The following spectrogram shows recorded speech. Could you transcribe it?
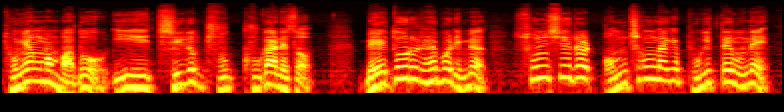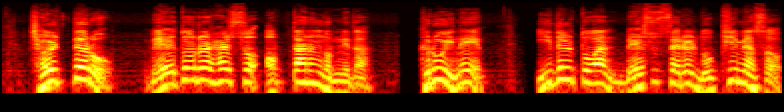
동향만 봐도 이 지금 주 구간에서 매도를 해버리면 손실을 엄청나게 보기 때문에 절대로 매도를 할 수 없다는 겁니다. 그로 인해 이들 또한 매수세를 높이면서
